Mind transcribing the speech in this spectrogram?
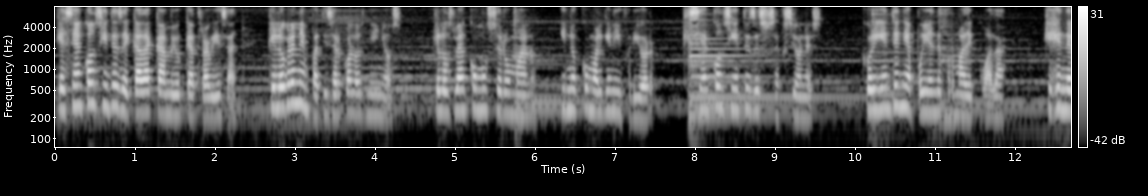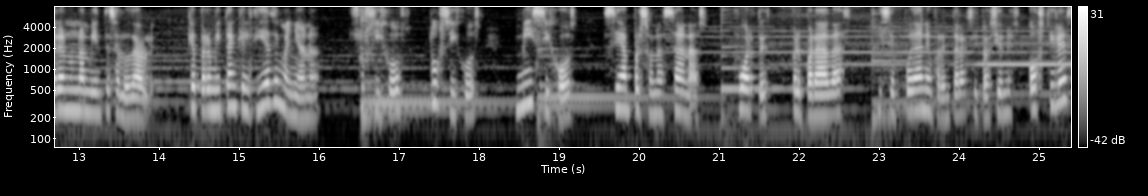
que sean conscientes de cada cambio que atraviesan, que logren empatizar con los niños, que los vean como un ser humano y no como alguien inferior, que sean conscientes de sus acciones, que orienten y apoyen de forma adecuada, que generen un ambiente saludable, que permitan que el día de mañana sus hijos, tus hijos, mis hijos sean personas sanas, fuertes, preparadas y se puedan enfrentar a situaciones hostiles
